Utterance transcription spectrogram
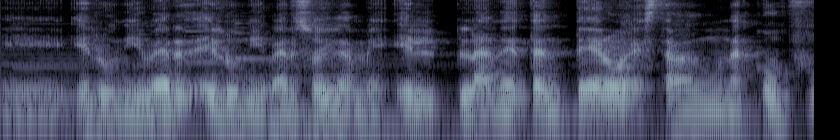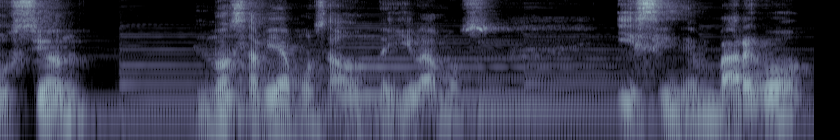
Eh, el, universo, el universo, el planeta entero estaba en una confusión. No sabíamos a dónde íbamos. Y sin embargo,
